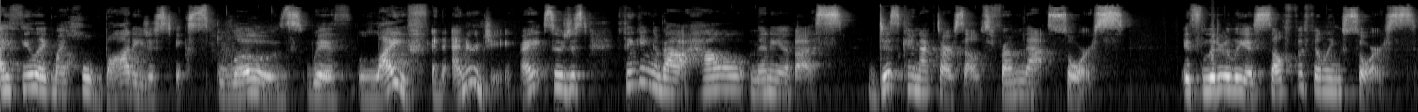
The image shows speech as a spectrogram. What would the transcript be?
I feel like my whole body just explodes with life and energy, right? So, just thinking about how many of us disconnect ourselves from that source. It's literally a self fulfilling source,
